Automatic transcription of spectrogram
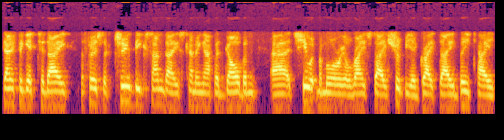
don't forget today, the first of two big Sundays coming up at Goulburn. Uh, it's Hewett Memorial Race Day. Should be a great day. BK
